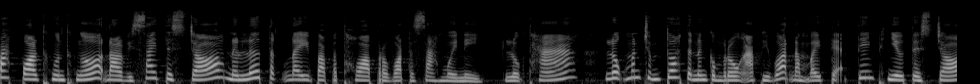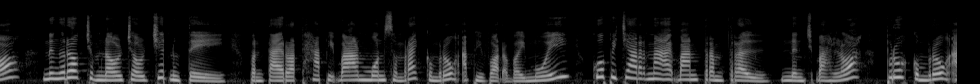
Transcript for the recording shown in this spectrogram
ប៉ះពាល់ធ្ងន់ធ្ងរដល់វិស័យទេសចរនៅលើទឹកដីវប្បធម៌ប្រវត្តិសាស្ត្រមួយនេះ លោកថាលោកមិនជំទាស់ទៅនឹងគម្រោងអភិវឌ្ឍដើម្បីតាក់ទាញភ្ញៀវទេសចរនិងរកចំណូលចូលជាតិនោះទេប៉ុន្តែរដ្ឋាភិបាលមុនសម្រាប់គម្រោងអភិវឌ្ឍអ្វីមួយគួរពិចារណាឲ្យបានត្រឹមត្រូវនិងច្បាស់លាស់ព្រោះគម្រោងអ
